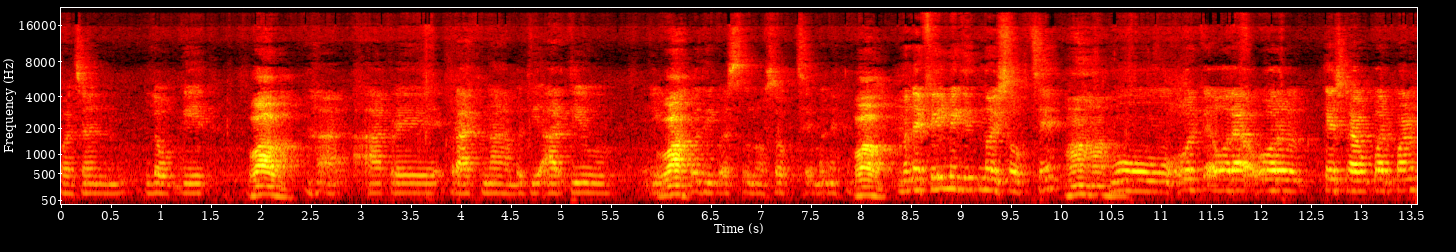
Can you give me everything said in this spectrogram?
ભજન, લોકગીત વાહ વાહ. હા આપણે પ્રાર્થના બધી આરતીઓ વાહ. બધી વસ્તુનો શોખ છે મને. વાહ મને ફિલ્મી ગીતનો શોખ છે. હા હા. હું ઓર- ઓર્કેસ્ટ્રા ઉપર પણ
